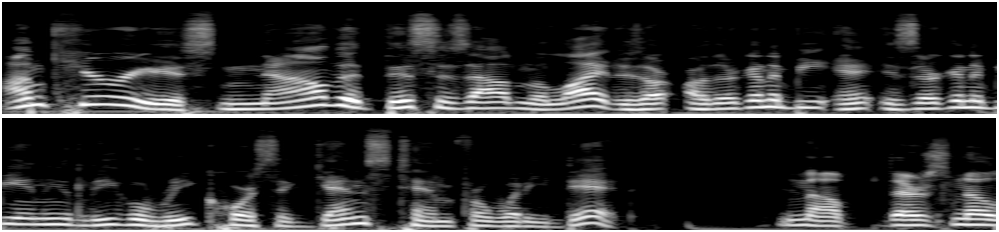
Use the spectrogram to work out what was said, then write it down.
I'm curious now that this is out in the light. Is there, are there going to be is there going to be any legal recourse against him for what he did? No, there's no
